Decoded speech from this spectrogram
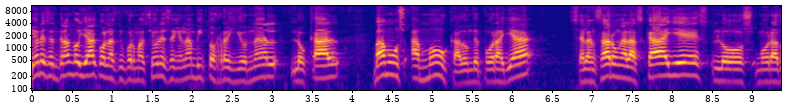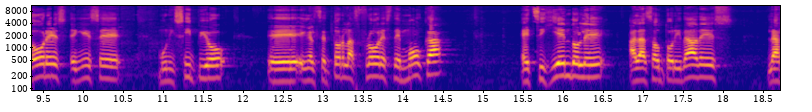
Señores, entrando ya con las informaciones en el ámbito regional, local, vamos a Moca, donde por allá se lanzaron a las calles los moradores en ese municipio, eh, en el sector Las Flores de Moca, exigiéndole a las autoridades el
